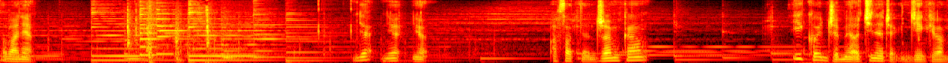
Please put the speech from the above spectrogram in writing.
Dobra, nie. Nie, nie, nie. Ostatnia drzemka. I kończymy odcineczek. Dzięki Wam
